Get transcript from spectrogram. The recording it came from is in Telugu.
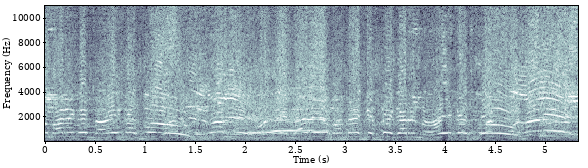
हमारे घर नहाएगा तो हमारे घर नहाएगा तो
